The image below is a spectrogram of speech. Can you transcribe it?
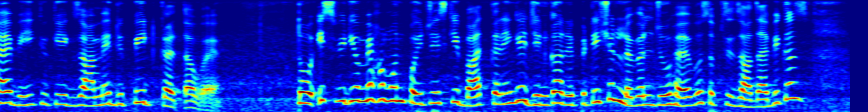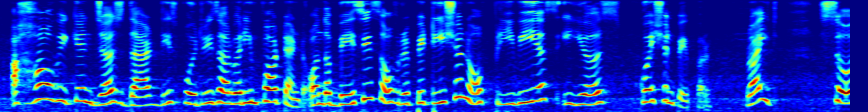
है भी क्योंकि एग्ज़ाम में रिपीट करता हुआ है तो इस वीडियो में हम उन पोइट्रीज़ की बात करेंगे जिनका रिपीटेशन लेवल जो है वो सबसे ज़्यादा है बिकॉज़ हाउ वी कैन जज that this poetries are very important on the basis of repetition of previous years question paper right so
